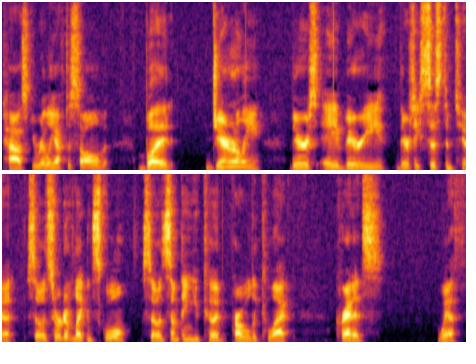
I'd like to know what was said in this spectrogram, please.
task you really have to solve, but generally there's a very there's a system to it. So it's sort of like in school, so it's something you could probably collect credits with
